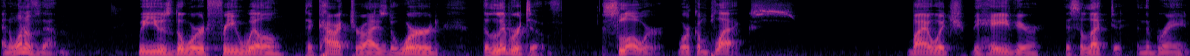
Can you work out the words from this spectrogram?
And one of them, we use the word free will to characterize the word deliberative, slower, more complex, by which behavior is selected in the brain.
